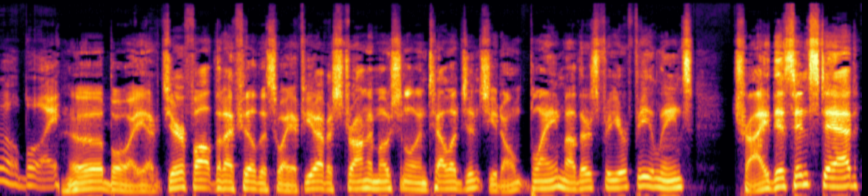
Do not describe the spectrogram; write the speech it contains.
Oh boy. Oh boy, it's your fault that I feel this way. If you have a strong emotional intelligence, you don't blame others for your feelings. Try this instead.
